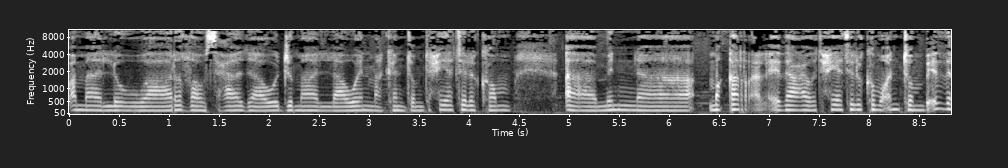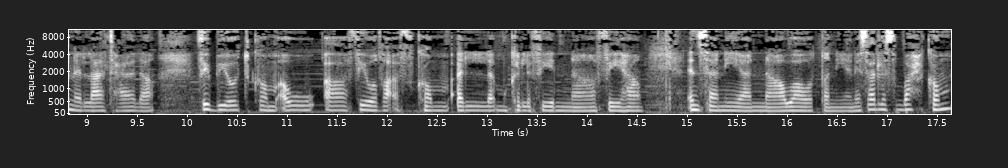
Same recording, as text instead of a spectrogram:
وأمل ورضا وسعادة وجمال وين ما كنتم تحياتي لكم آه، من آه، مقر الإذاعة وتحياتي لكم وأنتم بإذن الله تعالى في بيوتكم أو آه، في وظائفكم المكلفين فيها إنسانيا ووطنيا. يسعد لي صباحكم.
